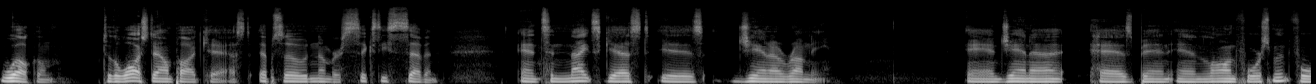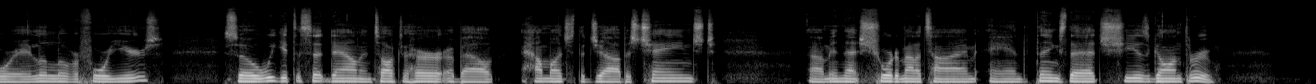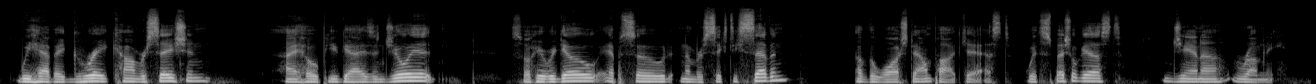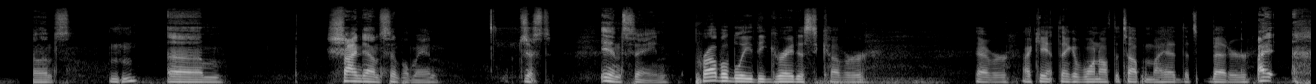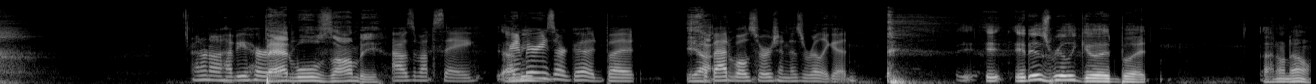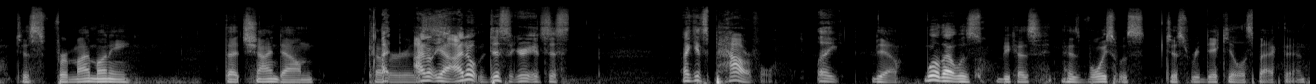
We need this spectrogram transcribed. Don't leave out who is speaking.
Speaker 1: Welcome to the Washdown Podcast, episode number 67. And tonight's guest is Janna Rumney. And Janna has been in law enforcement for a little over four years. So we get to sit down and talk to her about how much the job has changed um, in that short amount of time and the things that she has gone through. We have a great conversation. I hope you guys enjoy it. So here we go, episode number 67 of the Washdown Podcast with special guest Janna Rumney.
Speaker 2: Balance.
Speaker 1: Mm-hmm.
Speaker 2: Um, Shinedown Simple Man, just insane.
Speaker 1: Probably the greatest cover ever. I can't think of one off the top of my head that's better.
Speaker 2: I
Speaker 3: I don't know. Have you heard?
Speaker 2: Bad Wolves Zombie.
Speaker 3: I was about to say
Speaker 1: I
Speaker 3: cranberries are good, but
Speaker 2: Yeah,
Speaker 3: the Bad Wolves version is really good.
Speaker 1: It it is really good, but I don't know. Just for my money, that Shinedown
Speaker 2: I,
Speaker 1: cover is
Speaker 2: I don't. Yeah, I don't disagree. It's just like it's powerful. Like
Speaker 1: Yeah. Well, that was because his voice was just ridiculous back then.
